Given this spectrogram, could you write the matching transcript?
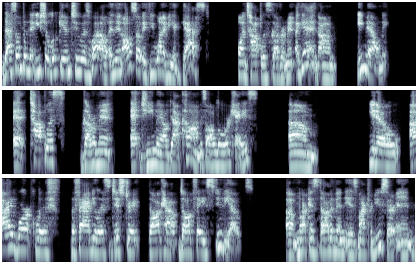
That's something that you should look into as well. And then also, if you want to be a guest on Topless Government, again, um, email me at toplessgovernment at gmail.com. It's all lowercase. Um, you know, I work with the fabulous District Dog House, Dog Face Studios. Uh, Marcus Donovan is my producer, and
